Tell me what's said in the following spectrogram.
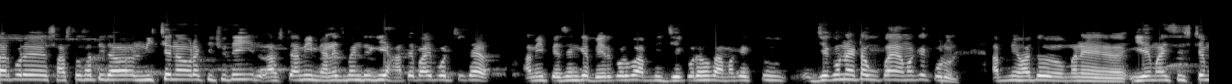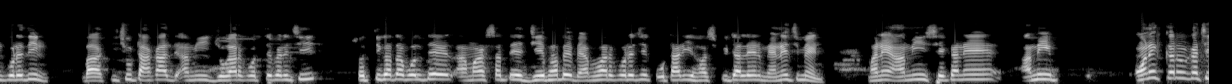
তারপরে স্বাস্থ্যসাথী দেওয়া, নিচ্ছে না ওরা কিছুতেই। লাস্টে আমি ম্যানেজমেন্টে গিয়ে হাতে পায়ে পড়ছি, স্যার। আমি পেশেন্টকে বের করব, আপনি যে করে হোক আমাকে একটু, যে কোনো একটা উপায় আমাকে করুন। আপনি হয়তো মানে ইএমআই সিস্টেম করে দিন, বা কিছু টাকা আমি জোগাড় করতে পেরেছি। সত্যি কথা বলতে আমার সাথে যেভাবে ব্যবহার করেছে কোটারি হসপিটালের ম্যানেজমেন্ট মানে আমি সেখানে, আমি অনেক কারোর কাছে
